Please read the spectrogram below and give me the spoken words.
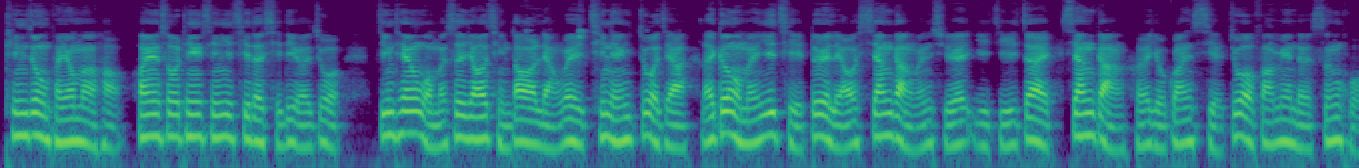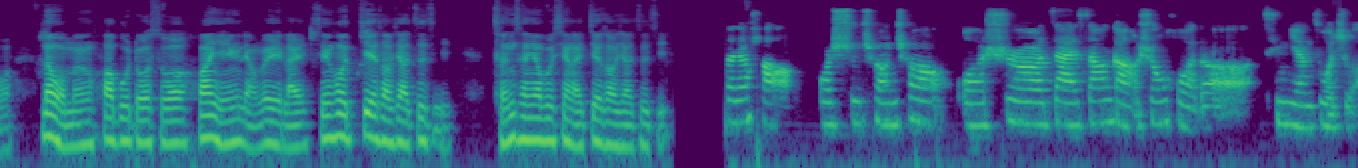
听众朋友们好，欢迎收听新一期的席地而坐。今天我们是邀请到了两位青年作家来跟我们一起对聊香港文学以及在香港和有关写作方面的生活。那我们话不多说，欢迎两位来先后介绍一下自己。晨晨，要不先来介绍一下自己？大家好，我是程程，我是在香港生活的青年作者。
